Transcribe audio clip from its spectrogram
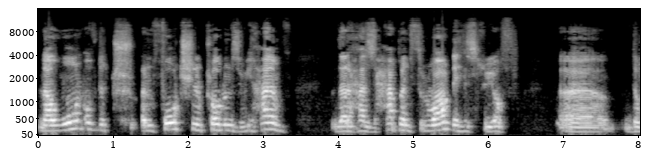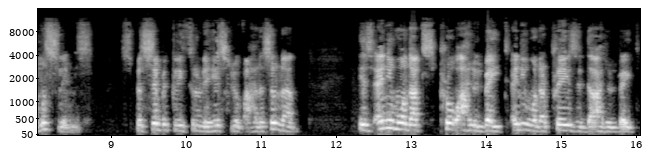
Now, one of the unfortunate problems we have that has happened throughout the history of uh, the Muslims, specifically through the history of Ahl Sunnah, is anyone that's pro Ahlul Bayt, anyone that praises the Ahlul Bayt,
